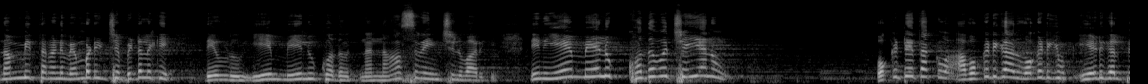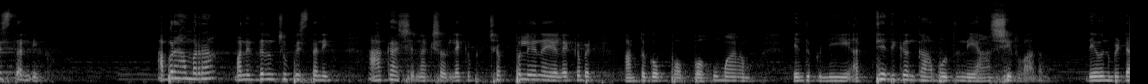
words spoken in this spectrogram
నమ్మి తనని వెంబడించే బిడ్డలకి దేవుడు ఏ మేలు కొదవ నన్ను ఆశ్రయించిన వారికి. నేను ఏ మేలు కొదవ చెయ్యను. ఒకటే తక్కువ ఆ ఒకటి కాదు ఒకటికి ఏడు కల్పిస్తాను నీకు. అబ్రహమరా మన ఇద్దరం చూపిస్తాను నీకు. ఆకాశ నక్షత్రం లెక్క చెప్పలేనయ్యా లెక్కబెట్టి అంత గొప్ప బహుమానం. ఎందుకు? నీ అత్యధికం కాబోతుంది నీ ఆశీర్వాదం. దేవుని బిడ్డ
